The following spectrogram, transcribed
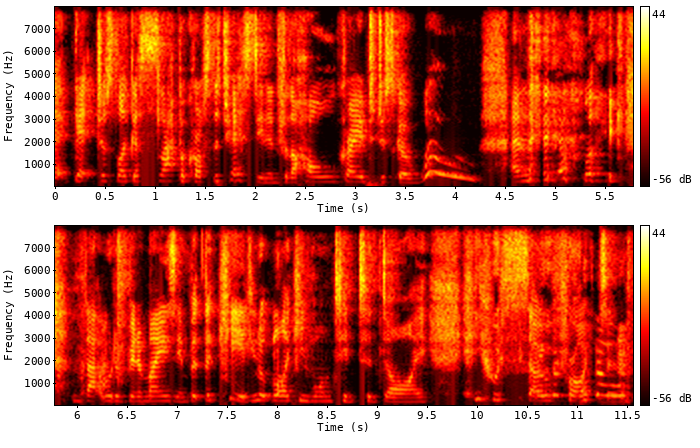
uh, get just like a slap across the chest in, and for the whole crowd to just go woo, and then like that would have been amazing. But the kid looked like he wanted to die. He was so frightened.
